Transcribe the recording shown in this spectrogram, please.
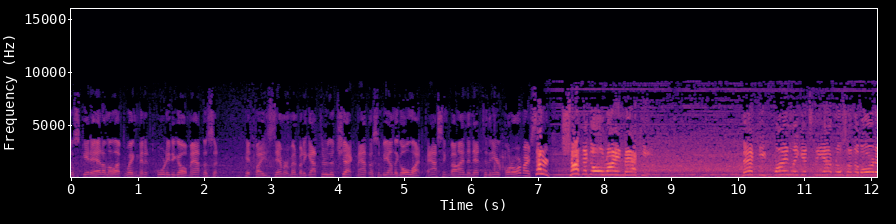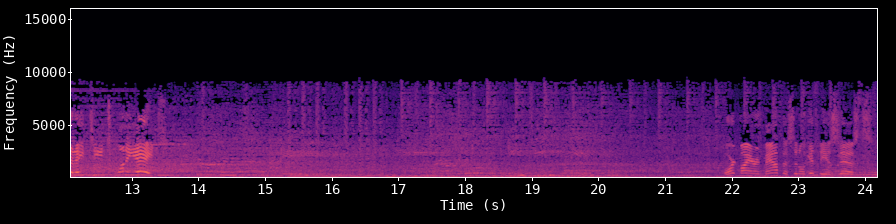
He'll skate ahead on the left wing. Minute 40 to go. Matheson hit by Zimmerman, but he got through the check. Matheson beyond the goal line. Passing behind the net to the near corner. Ortmeyer center Shot the goal. Ryan Maki. Maki finally gets the Admirals on the board at 1828. Ortmeyer and Matheson will get the assists.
